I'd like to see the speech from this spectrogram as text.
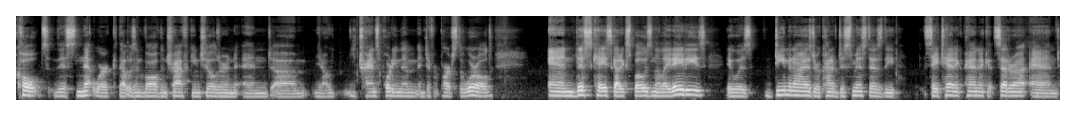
cult, this network that was involved in trafficking children and, um, you know, transporting them in different parts of the world. And this case got exposed in the late 80s. It was demonized or kind of dismissed as the satanic panic, etc. And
